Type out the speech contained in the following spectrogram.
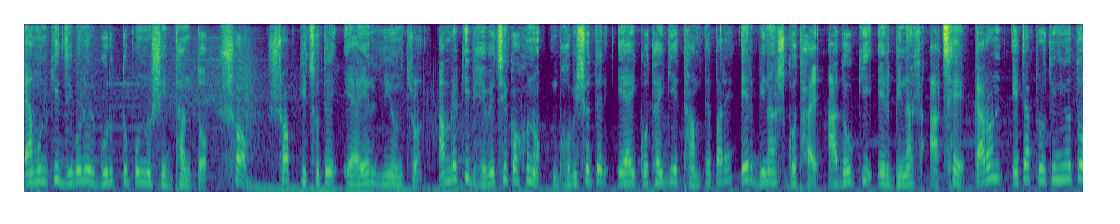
এমনকি জীবনের গুরুত্বপূর্ণ সিদ্ধান্ত, সব সব কিছুতে এআই এর নিয়ন্ত্রণ। আমরা কি ভেবেছি কখনো ভবিষ্যতের এআই কোথায় গিয়ে থামতে পারে? এর বিনাশ কোথায়? আদৌ কি এর বিনাশ আছে? কারণ এটা প্রতিনিয়ত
